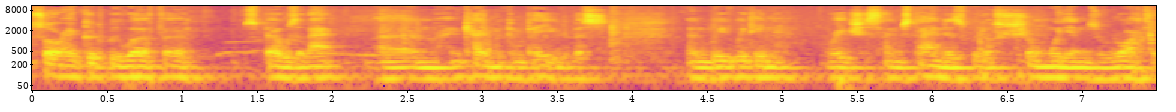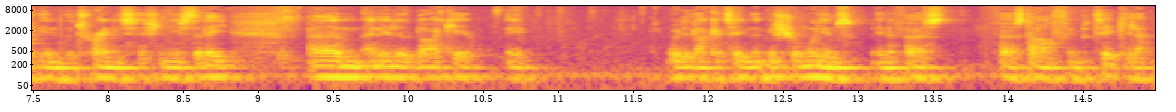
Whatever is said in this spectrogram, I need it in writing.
Saw how good we were for spells of that um, and came and competed with us. And we, we didn't reach the same standards. We lost Sean Williams right at the end of the training session yesterday, um, and it looked like it, it. We looked like a team that missed Sean Williams in the first first half in particular.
